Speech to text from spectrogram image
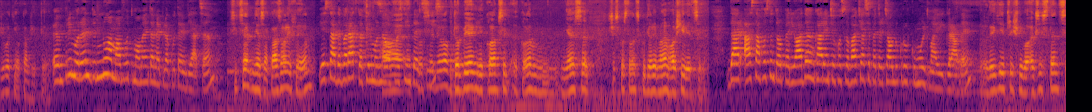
životní okamžiky. În primul rând, nu am avut momente neplăcute în viață. Sice mě zakázali film, Este adevărat că filmul meu a ale fost to se interzis, dělo v době, kdy kolem, se, kolem mě se v Československu děly mnohem horší věci. dar asta a fost într-o perioadă în care în Cehoslovacia se petreceau lucruri cu mult mai grave. Lidi přišli o existenci,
